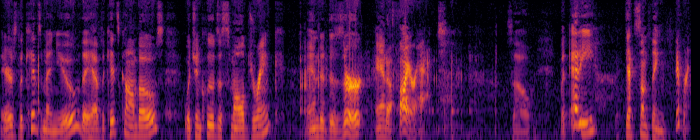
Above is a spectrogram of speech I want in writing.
Here's the kids menu. They have the kids combos, which includes a small drink and a dessert and a fire hat. So, but Eddie gets something different.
